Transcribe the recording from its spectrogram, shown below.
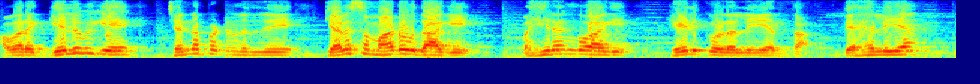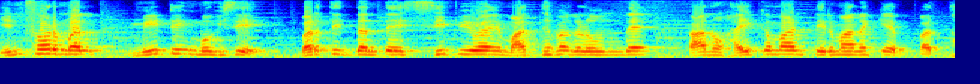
ಅವರ ಗೆಲುವಿಗೆ ಚನ್ನಪಟ್ಟಣದಲ್ಲಿ ಕೆಲಸ ಮಾಡುವುದಾಗಿ ಬಹಿರಂಗವಾಗಿ ಹೇಳಿಕೊಳ್ಳಲಿ ಅಂತ. ದೆಹಲಿಯ ಇನ್ಫಾರ್ಮಲ್ ಮೀಟಿಂಗ್ ಮುಗಿಸಿ ಬರ್ತಿದ್ದಂತೆ ಸಿಪಿವೈ ಮಾಧ್ಯಮಗಳ ಮುಂದೆ ತಾನು ಹೈಕಮಾಂಡ್ ತೀರ್ಮಾನಕ್ಕೆ ಬದ್ಧ?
